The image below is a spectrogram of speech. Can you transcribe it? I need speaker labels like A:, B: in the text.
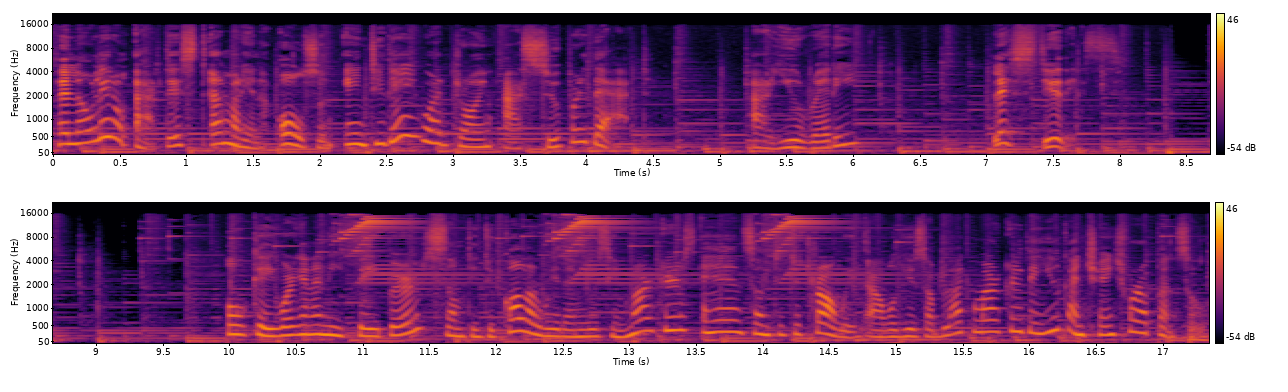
A: Hello little artist, I'm Mariana Olson and today we're drawing a super dad. Are you ready? Let's do this! Okay, we're gonna need paper, something to color with I'm using markers, and something to draw with. I will use a black marker that you can change for a pencil.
